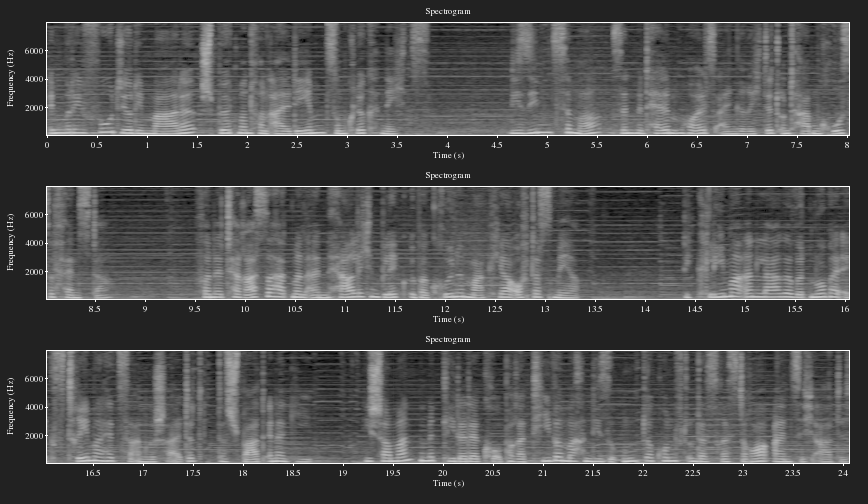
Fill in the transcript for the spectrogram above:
Im Rifugio di Mare spürt man von all dem zum Glück nichts. Die sieben Zimmer sind mit hellem Holz eingerichtet und haben große Fenster. Von der Terrasse hat man einen herrlichen Blick über grüne Macchia auf das Meer. Die Klimaanlage wird nur bei extremer Hitze angeschaltet, das spart Energie. Die charmanten Mitglieder der Kooperative machen diese Unterkunft und das Restaurant einzigartig.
